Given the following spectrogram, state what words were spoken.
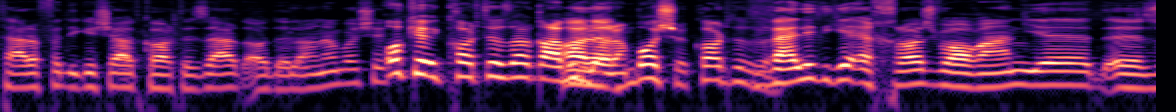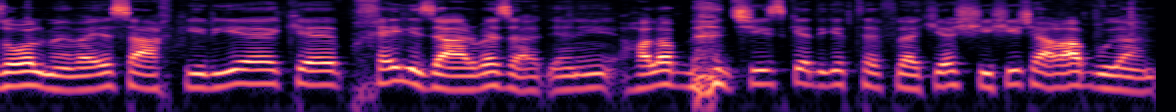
طرف دیگه شاید کارت زرد عادلانه باشه. اوکی کارت زرد قبول آره. دارم. باشه کارت زرد. ولی دیگه اخراج واقعا یه ظلمه و یه سختگیریه که خیلی ضربه زد. یعنی حالا به چیز که دیگه طفلکی ها شیشی عقب بودن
